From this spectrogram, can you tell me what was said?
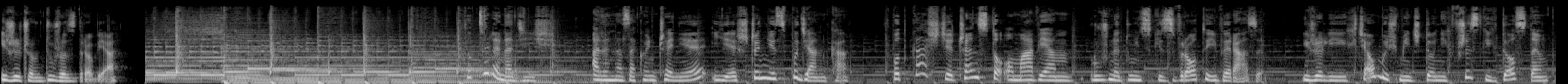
i życzę dużo zdrowia. To tyle na dziś, ale na zakończenie jeszcze niespodzianka. W podcaście często omawiam różne duńskie zwroty i wyrazy. Jeżeli chciałbyś mieć do nich wszystkich dostęp,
